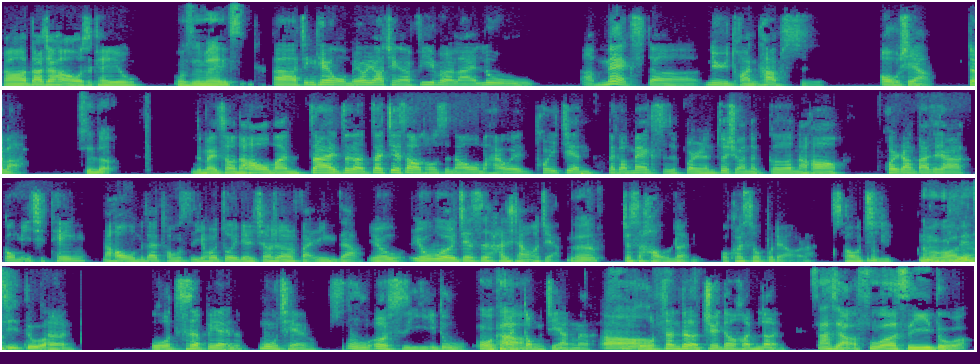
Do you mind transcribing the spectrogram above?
啊、大家好，我是 KU 我是 Max，啊、今天我们又邀请了 Fever 来录啊、Max 的女团 Top 十偶像，对吧？是的，没错。然后我们在这个在介绍的同时，然后我们还会推荐那个 Max 本人最喜欢的歌，然后会让大家跟我们一起听，然后我们在同时也会做一点小小的反应，这样。因为因为我有一件事很想要讲，对啊，就是好冷，我快受不了了，超级那么夸张，几度啊？冷。我这边目前负二十一度，我靠快冻僵了。哦我真的觉得很冷，沙小负二十一度哦，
